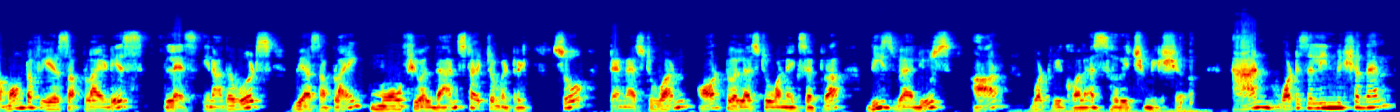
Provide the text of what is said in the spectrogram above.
amount of air supplied is less in other words we are supplying more fuel than stoichiometric so 10 s to 1 or 12 s to 1 etc these values are what we call as rich mixture and what is a lean mixture then?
